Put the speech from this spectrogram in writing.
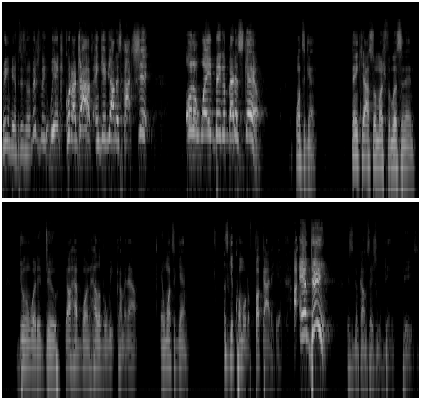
we can be in a position eventually we can quit our jobs and give y'all this hot shit on a way bigger, better scale. Once again, thank y'all so much for listening, doing what it do. Y'all have one hell of a week coming out. And once again, let's get Cuomo the fuck out of here. I am Dean. This has been Conversation with Dean. Peace.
